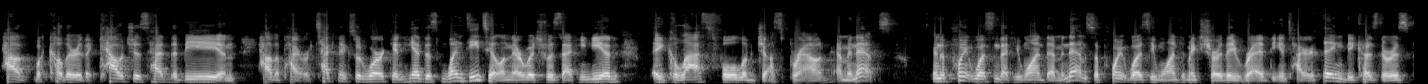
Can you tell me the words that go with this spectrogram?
how what color the couches had to be and how the pyrotechnics would work. And he had this one detail in there, which was that he needed a glass full of just brown M and the point wasn't that he wanted M and M's. The point was he wanted to make sure they read the entire thing because there was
